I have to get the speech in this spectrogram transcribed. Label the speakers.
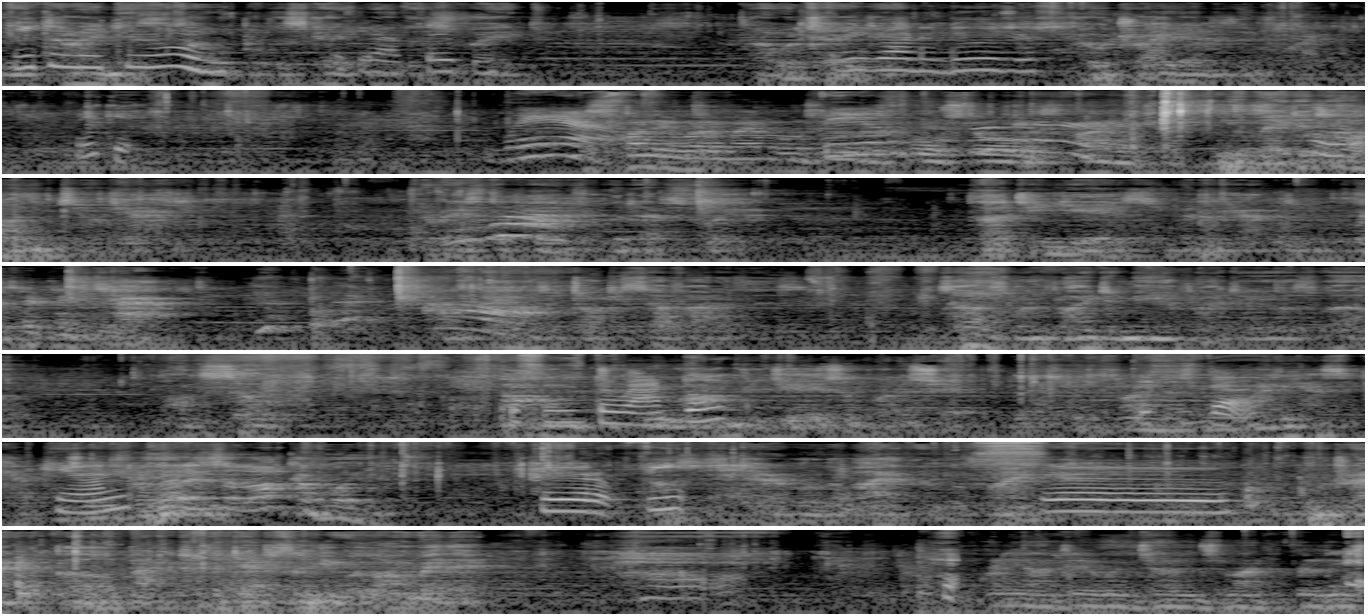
Speaker 1: doing?
Speaker 2: Escape
Speaker 1: Yeah,
Speaker 2: with this
Speaker 1: paper.
Speaker 2: fate. I would
Speaker 1: All
Speaker 2: take
Speaker 1: you
Speaker 2: it.
Speaker 1: gotta do is just
Speaker 2: I would trade anything for it.
Speaker 1: make it.
Speaker 3: Where?
Speaker 4: It's funny what a man will do with four stalls. I know, Captain.
Speaker 2: You made it more than two, Jack. You raised the boat from the depths for you. Thirteen years you've been a captain.
Speaker 4: Techniques.
Speaker 2: Jack, you were able to talk yourself out of this. The terms would apply to me, apply to you as well. On self.
Speaker 1: This is the ragdoll. This is the hand. Here are feet. So
Speaker 2: drag the pearl back to the depths and you along with it.
Speaker 5: Any idea when Jones might release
